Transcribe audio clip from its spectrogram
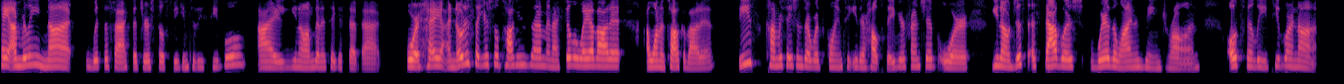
Hey, I'm really not with the fact that you're still speaking to these people. I, you know, I'm going to take a step back. Or, hey, I noticed that you're still talking to them and I feel a way about it. I want to talk about it these conversations are what's going to either help save your friendship or you know just establish where the line is being drawn. Ultimately people are not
